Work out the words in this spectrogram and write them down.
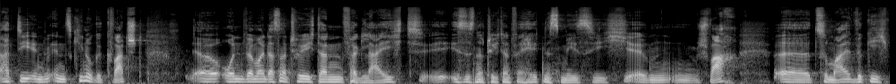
hat die in, ins Kino gequatscht. Äh, Und wenn man das natürlich dann vergleicht, ist es natürlich dann verhältnismäßig ähm, schwach, äh, zumal wirklich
